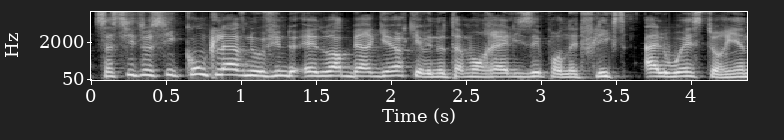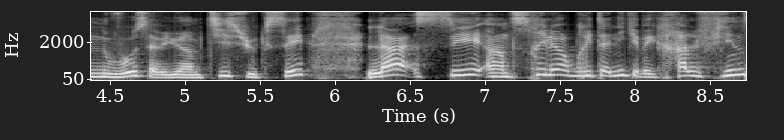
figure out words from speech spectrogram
Ça cite aussi Conclave, nouveau film de Edward Berger qui avait notamment réalisé pour Netflix À l'Ouest, rien de nouveau ça avait eu un petit succès. Là, c'est un thriller britannique avec Ralph Fiennes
